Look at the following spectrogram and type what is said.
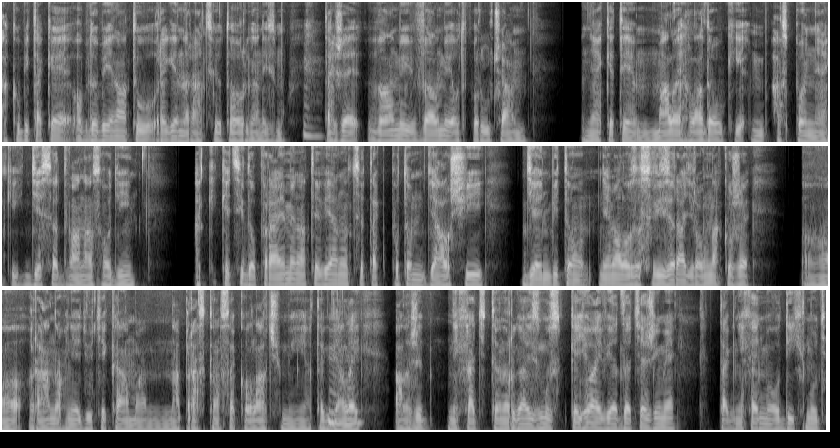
akoby také obdobie na tú regeneráciu toho organizmu. Mm. Takže veľmi, veľmi odporúčam nejaké tie malé hladovky, aspoň nejakých 10-12 hodín. A keď si doprajeme na tie Vianoce, tak potom ďalší deň by to nemalo zase vyzerať rovnako, že ráno hneď utekám a napraskám sa koláčmi a tak ďalej, mm-hmm. ale že nechať ten organizmus, keď ho aj viac zaťažíme, tak nechať mu oddychnúť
